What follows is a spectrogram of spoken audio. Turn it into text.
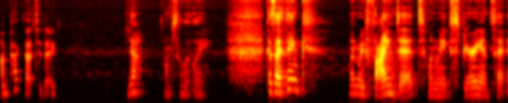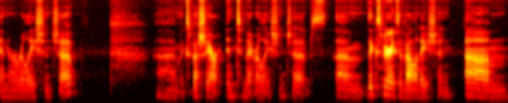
unpack that today. Yeah, absolutely. Because I think when we find it, when we experience it in a relationship, um, especially our intimate relationships, um, the experience of validation. Um,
